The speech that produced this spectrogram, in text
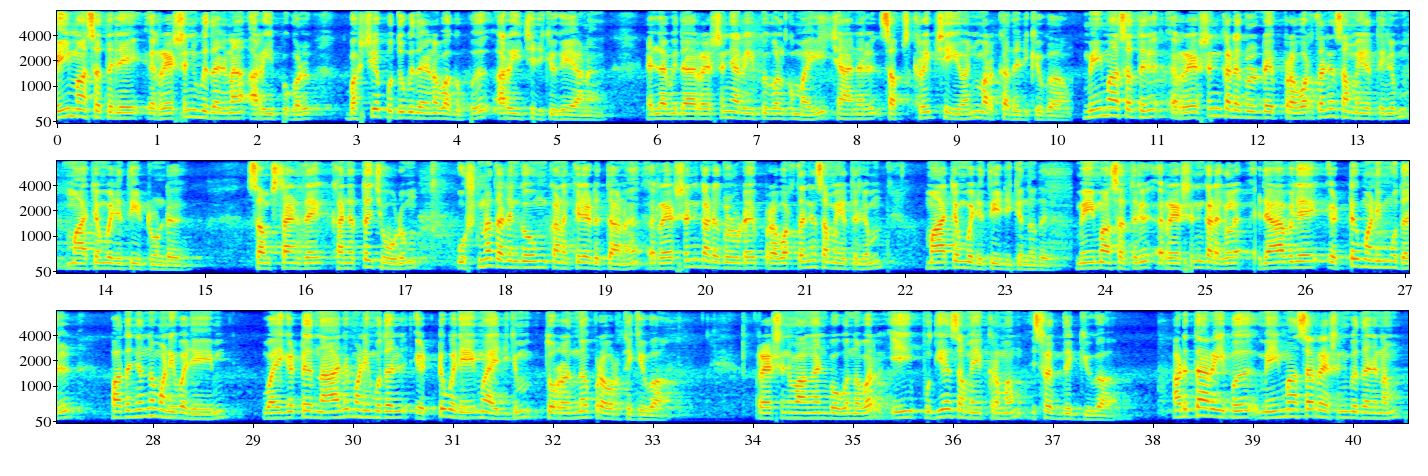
May മാസത്തിലെ ration വിതരണ അറിയിപ്പുകൾ ഭക്ഷ്യ പൊതുവിതരണ വകുപ്പ് അറിയിച്ചിരിക്കുകയാണ്. എല്ലാവിധ റേഷൻ അറിയിപ്പുകൾക്കുമായി ചാനൽ സബ്സ്ക്രൈബ് ചെയ്യുവാൻ മറക്കാതിരിക്കുക. മെയ് മാസത്തിൽ റേഷൻ കടകളുടെ പ്രവർത്തന സമയത്തിലും മാറ്റം വരുത്തിയിട്ടുണ്ട്. സംസ്ഥാനത്തെ കനത്ത ചൂടും ഉഷ്ണതരംഗവും കണക്കിലെടുത്താണ് റേഷൻ കടകളുടെ പ്രവർത്തന സമയത്തിലും മാറ്റം വരുത്തിയിരിക്കുന്നത്. മെയ് മാസത്തിൽ റേഷൻ കടകൾ രാവിലെ എട്ട് മണി മുതൽ പതിനൊന്ന് മണി വരെയും വൈകിട്ട് നാല് മണി മുതൽ എട്ട് വരെയുമായിരിക്കും തുറന്ന് പ്രവർത്തിക്കുക. റേഷൻ വാങ്ങാൻ പോകുന്നവർ ഈ പുതിയ സമയക്രമം ശ്രദ്ധിക്കുക. അടുത്ത അറിയിപ്പ് മെയ് മാസ റേഷൻ വിതരണം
